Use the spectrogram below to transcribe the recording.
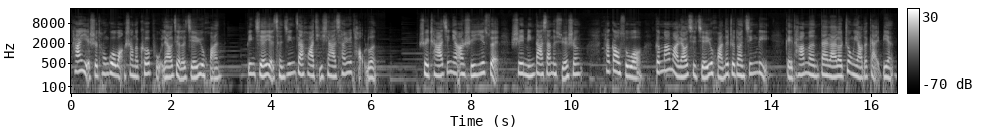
他也是通过网上的科普了解了节育环，并且也曾经在话题下参与讨论。水茶今年二十一岁，是一名大三的学生。他告诉我，跟妈妈聊起节育环的这段经历，给他们带来了重要的改变。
